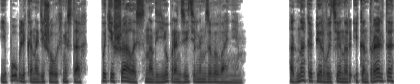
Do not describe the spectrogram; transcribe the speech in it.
и публика на дешевых местах потешалась над ее пронзительным завыванием. Однако первый тенор и контральто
